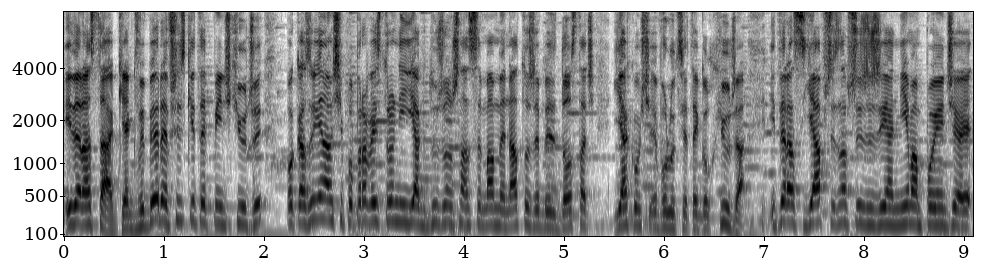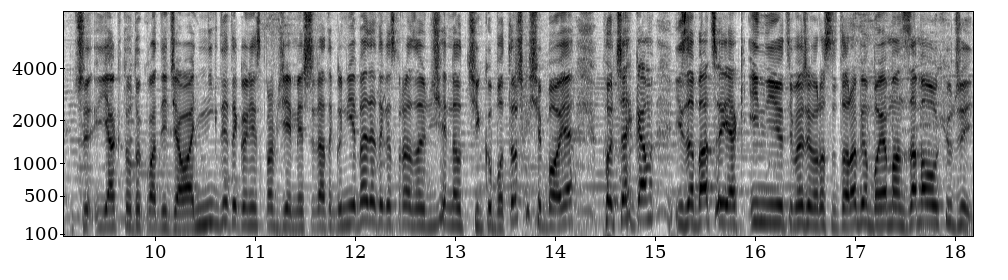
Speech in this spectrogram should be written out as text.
I teraz tak, jak wybiorę wszystkie te pięć huge'y, pokazuje nam się po prawej stronie, jak dużą szansę mamy na to, żeby dostać jakąś ewolucję tego huge'a. I teraz ja przyznam szczerze, że ja nie mam pojęcia, czy, jak to dokładnie działa. Nigdy tego nie sprawdziłem jeszcze, dlatego nie będę tego sprawdzał dzisiaj na odcinku, bo troszkę się boję. Poczekam i zobaczę, jak inni youtuberzy po prostu to robią, bo ja mam za mało huge'y,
